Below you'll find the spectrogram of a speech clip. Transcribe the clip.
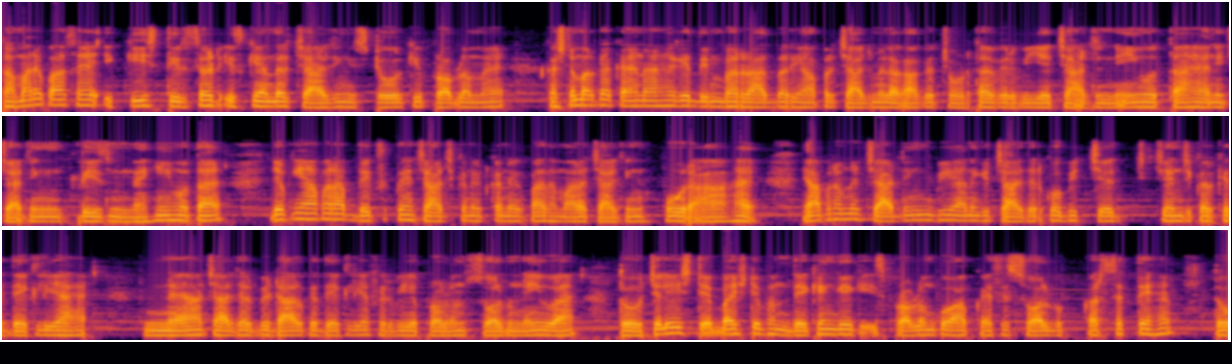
तो हमारे पास है इक्कीस तिरसठ, इसके अंदर चार्जिंग स्टोर की प्रॉब्लम है। कस्टमर का कहना है कि दिन भर रात भर यहाँ पर चार्ज में लगा कर छोड़ता है, फिर भी ये चार्ज नहीं होता है, यानी चार्जिंग इंक्रीज नहीं होता है। जबकि यहाँ पर आप देख सकते हैं चार्ज कनेक्ट करने के बाद हमारा चार्जिंग हो रहा है। यहाँ पर हमने चार्जिंग भी, यानी कि चार्जर को भी चेंज करके देख लिया है। नया चार्जर भी डाल के देख लिया, फिर भी ये प्रॉब्लम सॉल्व नहीं हुआ है। तो चलिए स्टेप बाय स्टेप हम देखेंगे कि इस प्रॉब्लम को आप कैसे सॉल्व कर सकते हैं। तो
